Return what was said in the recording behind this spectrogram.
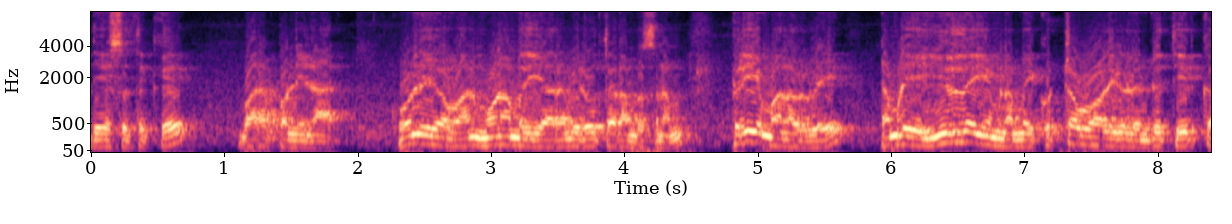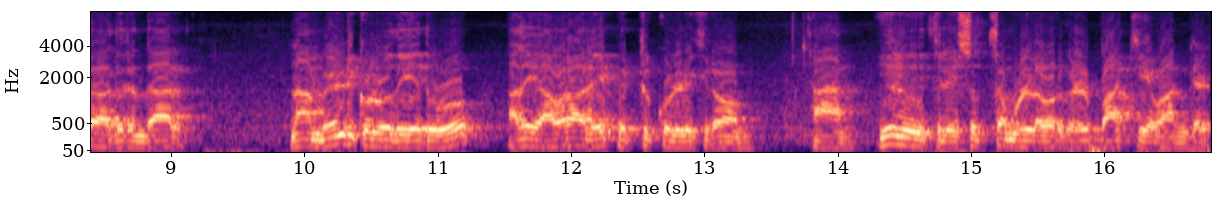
தேசத்துக்கு வரப்பண்ணினார். ஒன்றியவான் மூணாம் அதிகாரம் இருபத்தாறாம் வசனம் பிரியமானவர்களே நம்முடைய இருதயம் நம்மை குற்றவாளிகள் என்று தீர்க்காதிருந்தால் நாம் வேண்டிக் கொள்வது எதுவோ அதை அவராலே பெற்றுக்கொள்ளுகிறோம் ஆம் இருதயத்திலே சுத்தமுள்ளவர்கள் பாக்கியவான்கள்.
